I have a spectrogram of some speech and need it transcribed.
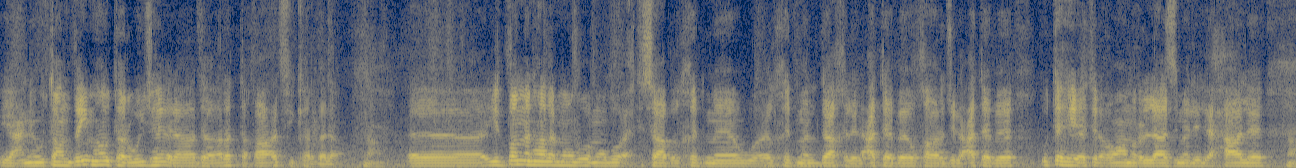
يعني وتنظيمها وترويجها إلى دائرة تقاعد في كربلاء. نعم. آه، يتضمن هذا الموضوع موضوع احتساب الخدمة والخدمة داخل العتبة وخارج العتبة وتهيئة الأوامر اللازمة للإحالة. نعم.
